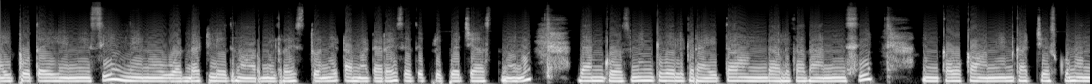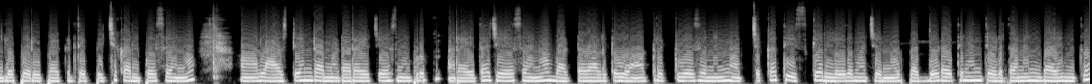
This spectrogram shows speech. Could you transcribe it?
అయిపోతాయి అనేసి నేను వండట్లేదు నార్మల్ రైస్తోనే టమాటా రైస్ అయితే ప్రిపేర్ చేస్తున్నాను. దానికోసం ఇంక వీళ్ళకి రైతా ఉండాలి కదా అనేసి ఇంకా ఒక ఆనియన్ కట్ చేసుకుని అందులో పెరుగు ప్యాకెట్ తెప్పించి కలిపేశాను. లాస్ట్ టైం టమాటా రైస్ చేసినప్పుడు రైతా చేశాను బట్ వాళ్ళకి వాటర్ ఎక్కువ వేసాను. నచ్చక తీసుకెళ్ళలేదు. మా చిన్నోడు పెద్దోడు అయితే నేను తిడతానని భయంతో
